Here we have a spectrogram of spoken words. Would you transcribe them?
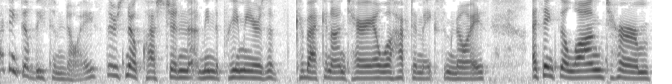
I think there'll be some noise. There's no question. I mean, the premiers of Quebec and Ontario will have to make some noise. I think the long term.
